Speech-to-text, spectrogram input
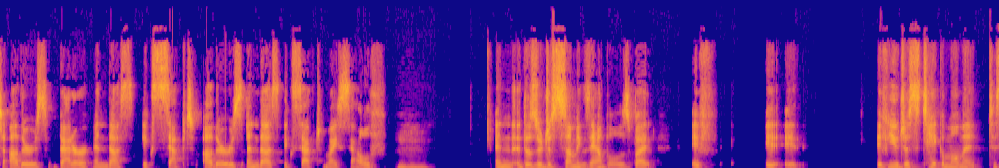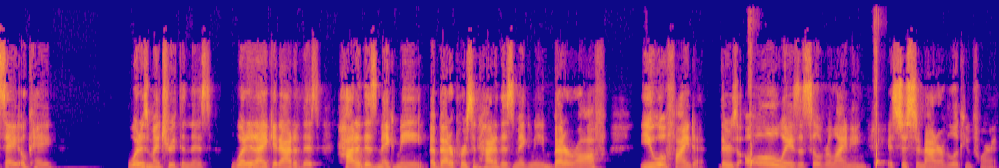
to others better, and thus accept others, and thus accept myself. Mm-hmm. And those are just some examples, but if it, it if you just take a moment to say, okay, what is my truth in this? What did I get out of this? How did this make me a better person? How did this make me better off? You will find it. There's always a silver lining. It's just a matter of looking for it.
